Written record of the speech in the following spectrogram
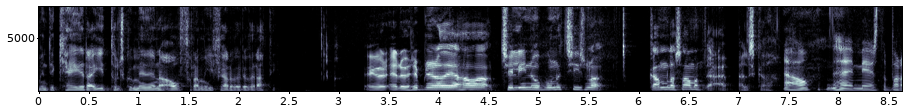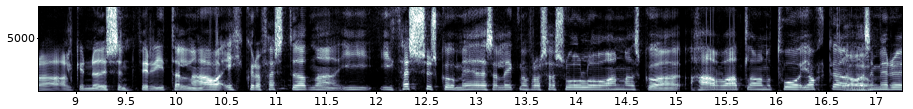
myndi keira ítölsku miðjuna áfram í fjárveru við ratti Eru er við hrifnir að því að hafa Cellino og Bonucci svona gamla saman? Já, elska það Já, nei, mér finnst það bara algjör nöðsinn fyrir Ítalina að hafa einhverja festu þarna í, í þessu sko með þessa leikmenn frá Sassuolo og annað sko að hafa allavega tvo jálka Já, þarna já. sem eru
